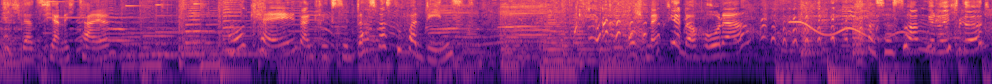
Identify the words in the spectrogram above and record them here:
Ich werde sicher nicht teilen. Okay, dann kriegst du das, was du verdienst. Schmeckt dir doch, oder? Was hast du angerichtet?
